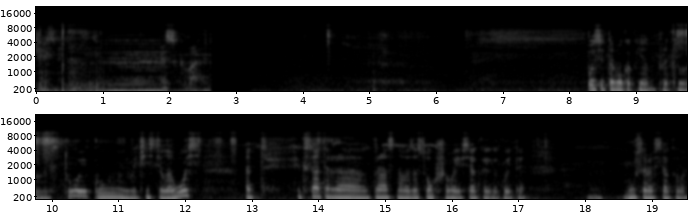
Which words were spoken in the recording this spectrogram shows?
через 15. После того, как я протерла стойку и очистила ось от фиксатора красного, засохшего и всякой какой-то мусора всякого,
